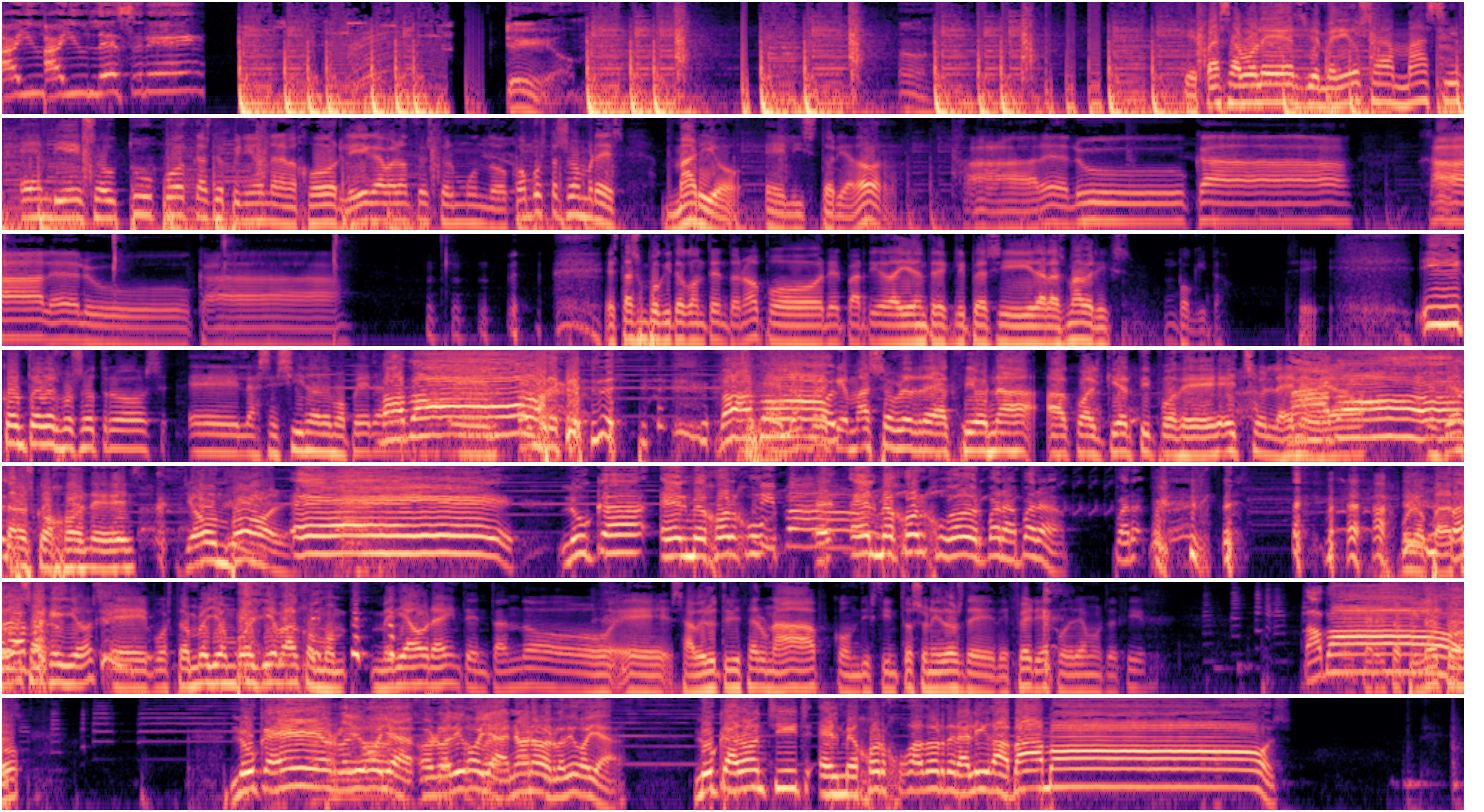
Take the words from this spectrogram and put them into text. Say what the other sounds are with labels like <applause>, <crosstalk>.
Are you, are you listening? Damn. ¿Qué pasa, bolers? Bienvenidos a Massive NBA Show, tu podcast de opinión de la mejor liga de baloncesto del mundo. Con vuestros hombres, Mario, el historiador. <laughs> Estás un poquito contento, ¿no? Por el partido de ayer entre Clippers y Dallas Mavericks. Un poquito. Sí. Y con todos vosotros, el asesino de Mopera. ¡Vamos! El hombre que, <laughs> ¡Vamos! el hombre que más sobre reacciona a cualquier tipo de hecho en la NBA. ¡Vamos! Desde hasta los cojones. John Ball. ¡Eh! Luca, el mejor el, el mejor jugador. Para, para. Para. <laughs> <laughs> Bueno, para, Para, todos para. <laughs> aquellos, eh, vuestro hombre John Ball lleva como media hora intentando eh, saber utilizar una app con distintos sonidos de, de feria, podríamos decir. ¡Vamos! Luca, eh, os lo digo ya, os lo digo ya. No, no, os lo digo ya. Luca Doncic, el mejor jugador de la liga. ¡Vamos!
